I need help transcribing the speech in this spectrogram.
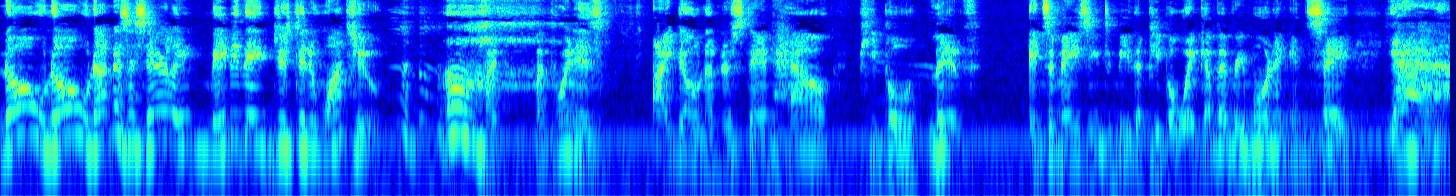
No, no, not necessarily. Maybe they just didn't want you. Oh, My, my point is, I don't understand how people live. It's amazing to me that people wake up every morning and say, Yeah,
